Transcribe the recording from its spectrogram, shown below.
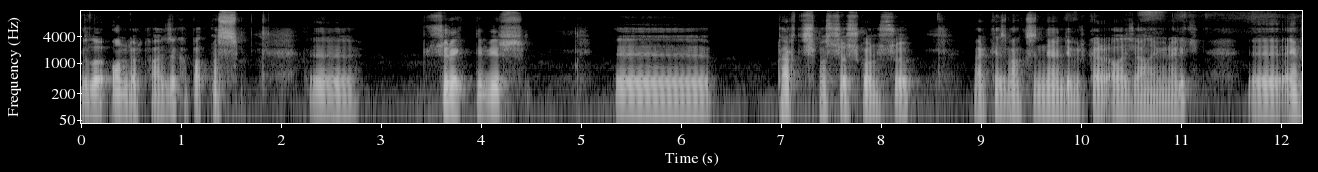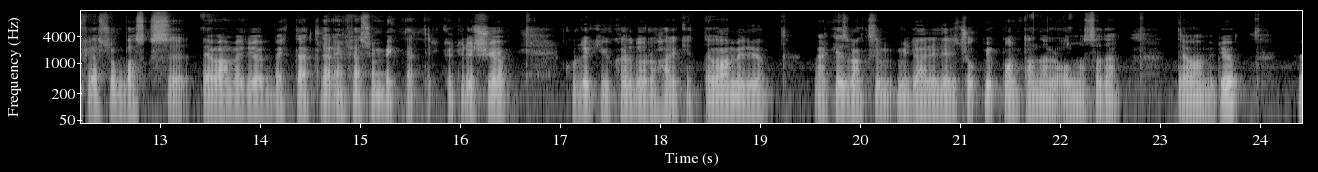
yılı 14 faizle kapatması. Ee, sürekli bir e, tartışma söz konusu. Merkez Bankası'nın ne yönde bir karar alacağına yönelik. Ee, enflasyon baskısı devam ediyor. Beklentiler, enflasyon beklentileri kötüleşiyor. Kurdaki yukarı doğru hareket devam ediyor. Merkez Bankası müdahaleleri çok büyük montanlarla olmasa da devam ediyor. Ee,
